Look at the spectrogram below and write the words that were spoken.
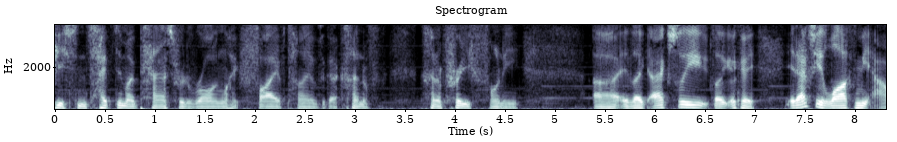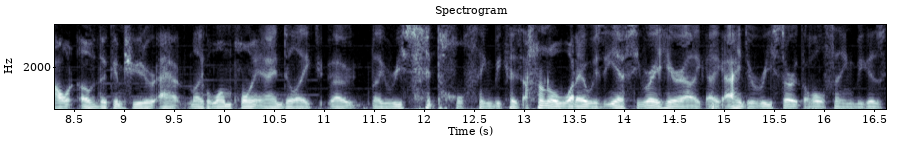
reason typed in my password wrong like five times. It got kind of kind of pretty funny uh, it like actually like okay it actually locked me out of the computer at like one point and i had to like uh, like reset the whole thing because i don't know what i was yeah see right here I, like I, I had to restart the whole thing because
